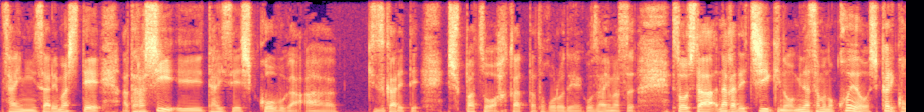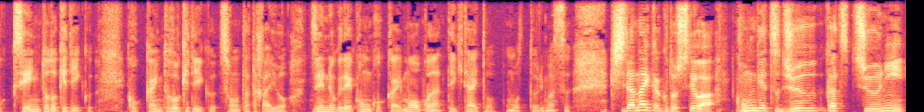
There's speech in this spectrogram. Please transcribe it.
再任されまして新しい体制執行部が気づかれて出発を図ったところでございます。そうした中で地域の皆様の声をしっかり国政に届けていく、国会に届けていく、その戦いを全力で今国会も行っていきたいと思っております。岸田内閣としては今月10月中に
